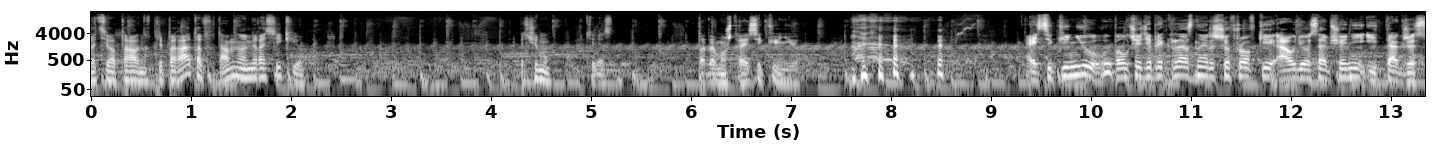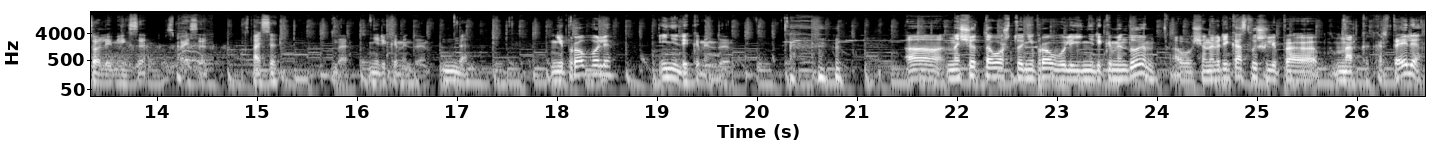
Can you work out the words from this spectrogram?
противоправных препаратов, там номер CQ. Почему? Интересно. Потому что ICQ New. ICQ New. Вы получаете прекрасные расшифровки аудиосообщений и также соли миксы. Спайсы. Спасибо. Да, не рекомендуем. Да. Не пробовали и не рекомендуем. А, насчет того, что не пробовали и не рекомендуем, а, в общем, наверняка слышали про наркокартели,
